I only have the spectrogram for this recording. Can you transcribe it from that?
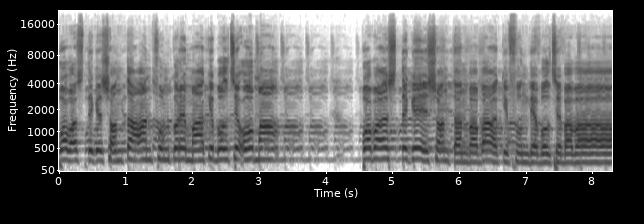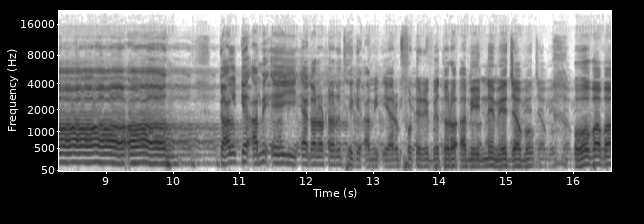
প্রবাস থেকে সন্তান ফোন করে মাকে বলছে, ও মা। প্রবাস থেকে সন্তান বাবা বাবাকে ফোন দিয়ে বলছে, বাবা, কালকে আমি এই এগারোটার থেকে আমি এয়ারপোর্টের ভেতর আমি নেমে যাব। ও বাবা,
